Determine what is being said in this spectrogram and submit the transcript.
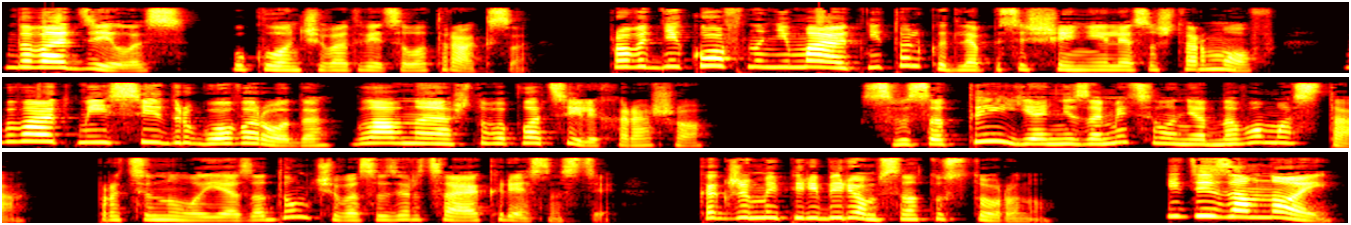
«Доводилось», — уклончиво ответила Тракса. «Проводников нанимают не только для посещения леса штормов. Бывают миссии другого рода. Главное, чтобы платили хорошо». С высоты я не заметила ни одного моста. Протянула я задумчиво, созерцая окрестности. «Как же мы переберемся на ту сторону?» «Иди за мной!»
